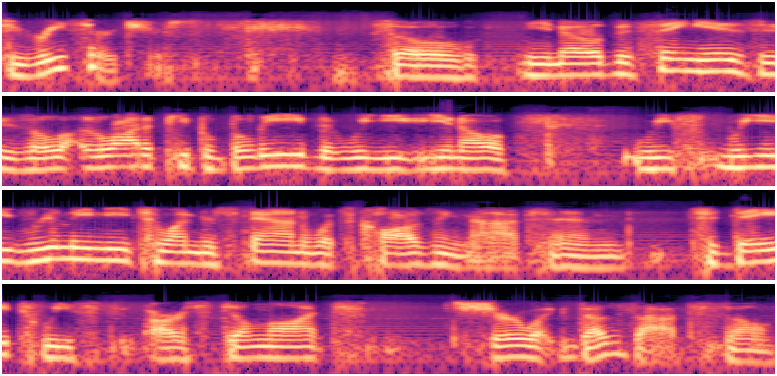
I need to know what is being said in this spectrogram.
to researchers. So you know the thing is, is a lot of people believe that we, you know, we we really need to understand what's causing that, and to date we are still not sure what does that. So,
